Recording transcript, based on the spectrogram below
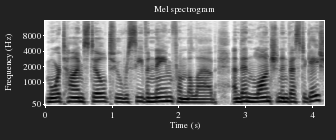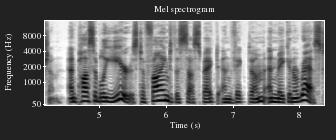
More time still to receive a name from the lab and then launch an investigation, and possibly years to find the suspect and victim and make an arrest,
